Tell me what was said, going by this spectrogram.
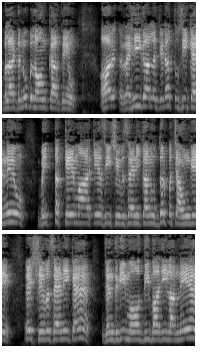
ਬਲੱਡ ਨੂੰ ਬਿਲੋਂਗ ਕਰਦੇ ਹੋ। ਔਰ ਰਹੀ ਗੱਲ ਜਿਹੜਾ ਤੁਸੀਂ ਕਹਿੰਦੇ ਹੋ, ਬਈ ਧੱਕੇ ਮਾਰ ਕੇ ਅਸੀਂ ਸ਼ਿਵ ਸੈਨਿਕਾਂ ਨੂੰ ਉਧਰ ਪਹੁੰਚਾਉਂਗੇ। ਇਹ ਸ਼ਿਵ ਸੈਨਿਕ ਹੈ, ਜ਼ਿੰਦਗੀ ਮੌਤ ਦੀ ਬਾਜੀ ਲਾਣੇ ਆ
